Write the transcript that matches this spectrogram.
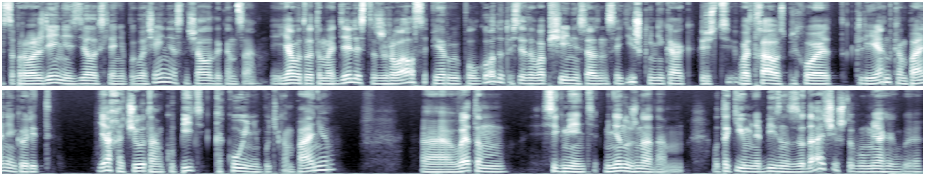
сопровождение сделок слияния поглощения с начала до конца. И я вот в этом отделе стажировался первые полгода, то есть это вообще не связано с айтишкой никак. То есть в Альтхаус приходит клиент, компания говорит, я хочу там купить какую-нибудь компанию э, в этом сегменте. Мне нужна там вот такие у меня бизнес-задачи, чтобы у меня как бы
